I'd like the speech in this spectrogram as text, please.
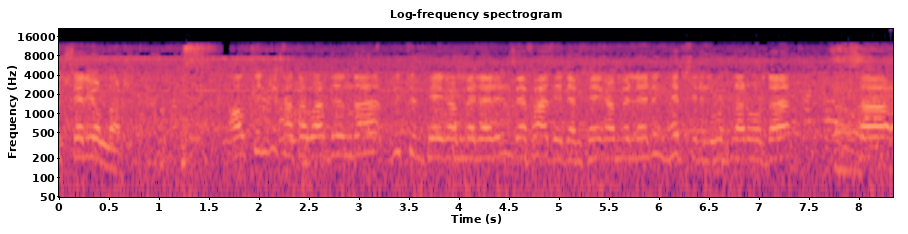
yükseliyorlar. Altıncı kata vardığında bütün peygamberlerin, vefat eden peygamberlerin hepsinin ruhları orada sağ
